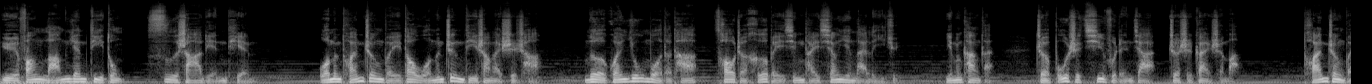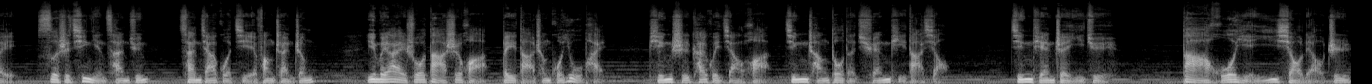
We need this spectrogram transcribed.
越方狼烟地动，厮杀连天。我们团政委到我们阵地上来视察，乐观幽默的他操着河北邢台乡音来了一句：“你们看看，这不是欺负人家，这是干什么？”团政委四十七年参军，参加过解放战争。因为爱说大实话，被打成过右派。平时开会讲话，经常逗得全体大笑。今天这一句，大伙也一笑了之。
